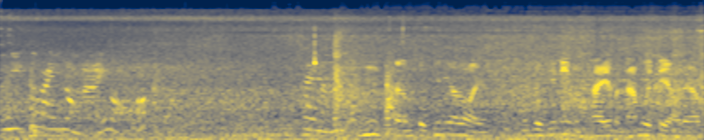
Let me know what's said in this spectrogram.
อันนี้คืออะไรหน่อไม้หรอ ใช่ไหม อืมแต่น้ำ ซุปที่นี่อร่อยน้ำซุปที่นี่เหมือนไทยเหมือนน้ำก๋วยเตี๋ยวเลยครับ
